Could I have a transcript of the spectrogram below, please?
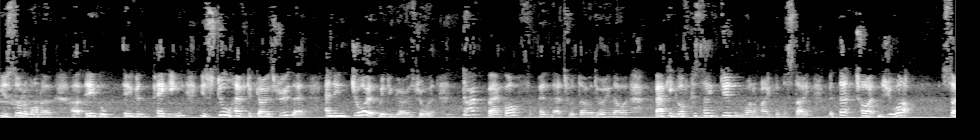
you're sort of on a, a even even pegging. You still have to go through that and enjoy it when you go through it. Don't back off, and that's what they were doing. They were backing off because they didn't want to make the mistake. But that tightens you up. So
